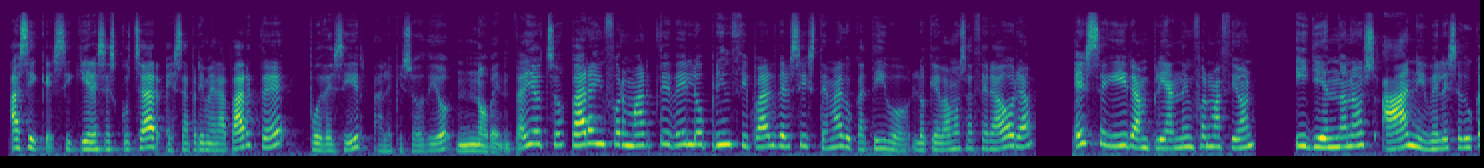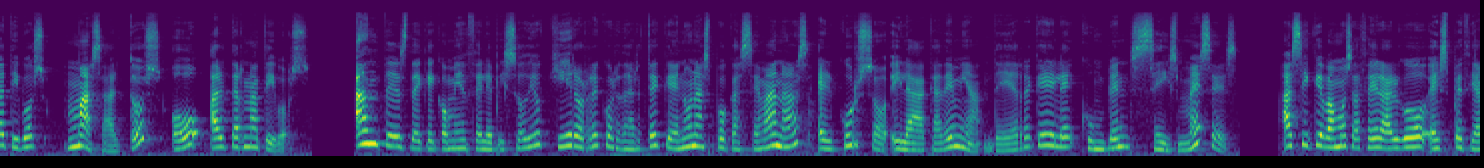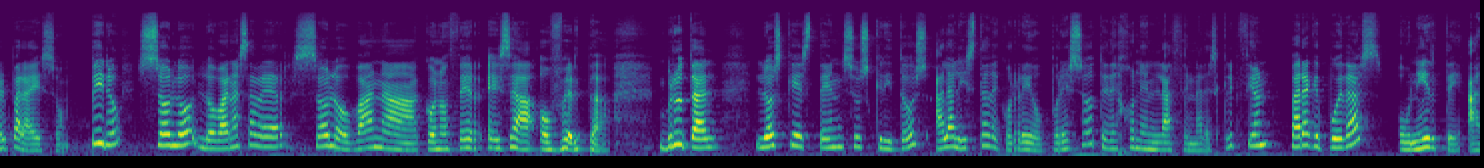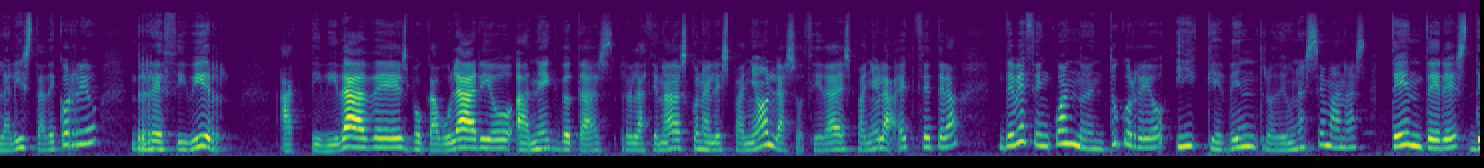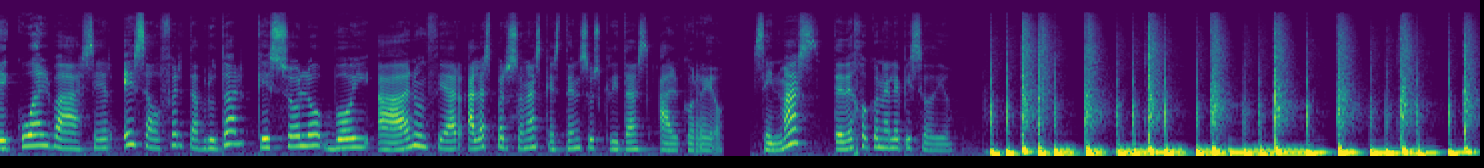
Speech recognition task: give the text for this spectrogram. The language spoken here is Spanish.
Así que si quieres escuchar esa primera parte, puedes ir al episodio 98 para informarte de lo principal del sistema educativo. Lo que vamos a hacer ahora es seguir ampliando información y yéndonos a niveles educativos más altos o alternativos. Antes de que comience el episodio, quiero recordarte que en unas pocas semanas el curso y la academia de RQL cumplen seis meses. Así que vamos a hacer algo especial para eso. Pero solo lo van a saber, solo van a conocer esa oferta brutal los que estén suscritos a la lista de correo. Por eso te dejo el enlace en la descripción para que puedas unirte a la lista de correo, recibir actividades, vocabulario, anécdotas relacionadas con el español, la sociedad española, etc., de vez en cuando en tu correo y que dentro de unas semanas te enteres de cuál va a ser esa oferta brutal que solo voy a anunciar a las personas que estén suscritas al correo. Sin más, te dejo con el episodio.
